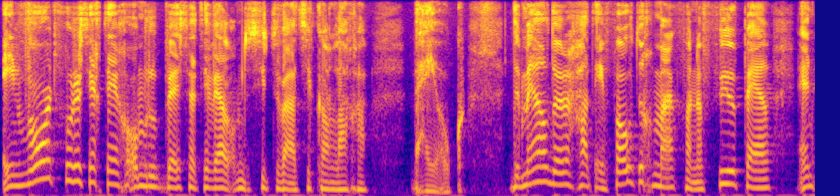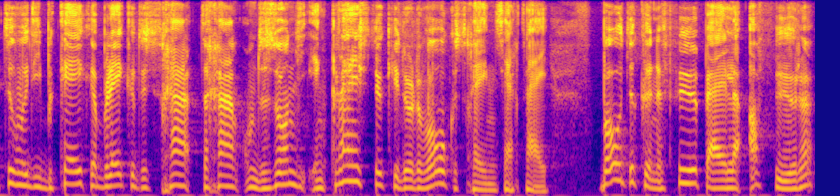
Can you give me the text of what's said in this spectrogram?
Een woordvoerder zegt tegen Omroep West dat hij wel om de situatie kan lachen. Wij ook. De melder had een foto gemaakt van een vuurpijl... en toen we die bekeken bleek het dus te gaan om de zon... die een klein stukje door de wolken scheen, zegt hij. Boten kunnen vuurpijlen afvuren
